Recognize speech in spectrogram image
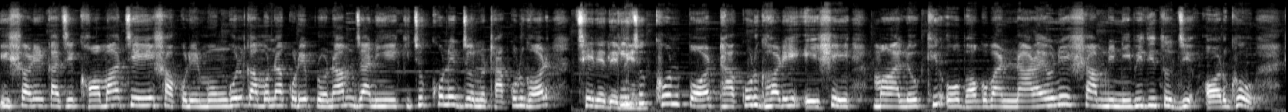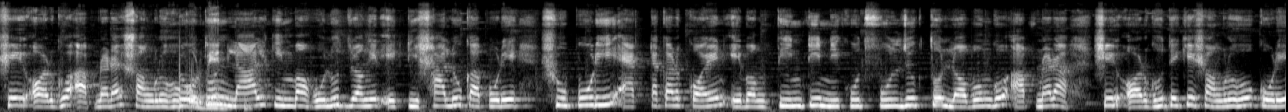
ঈশ্বরের কাছে ক্ষমা চেয়ে সকলের মঙ্গল কামনা করে প্রণাম জানিয়ে কিছুক্ষণের জন্য ঠাকুর ঘর ছেড়ে দেবেন। কিছুক্ষণ পর ঠাকুর ঘরে এসে মা লক্ষ্মী ও ভগবান নারায়ণের সামনে নিবেদিত যে অর্ঘ্য সেই অর্ঘ্য আপনারা সংগ্রহ করবেন। লাল কিংবা হলুদ রঙের একটি শালু কাপড়ে সুপুরি এক টাকার কয়েন এবং তিনটি নিখুঁত ফুলযুক্ত লবঙ্গ আপনারা সেই অর্ঘ্য থেকে সংগ্রহ করে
